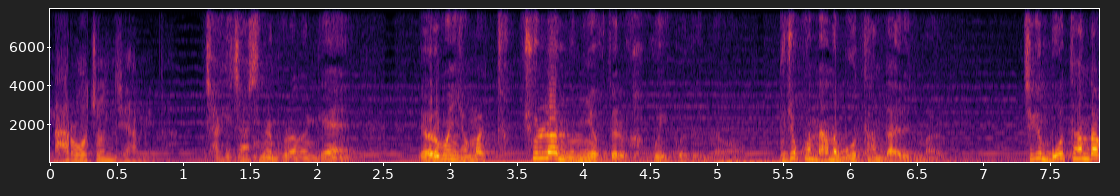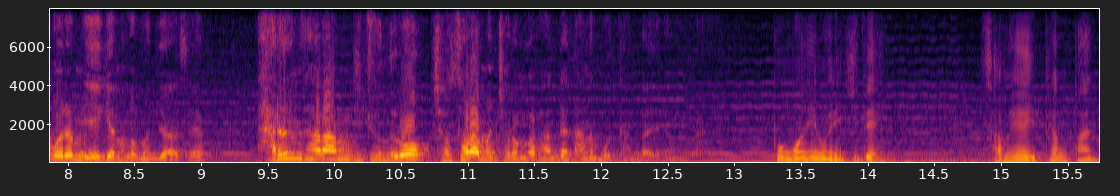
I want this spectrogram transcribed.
나로 존재합니다. 자기 자신을 보라는 게 여러분이 정말 특출난 능력들을 갖고 있거든요. 무조건 나는 못한다 이러지 말고. 지금 못한다고 그러면 얘기하는 거 뭔지 아세요? 다른 사람 기준으로 저 사람은 저런 걸 하는데 나는 못한다 이런 거예요. 부모님의 기대, 사회의 평판,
